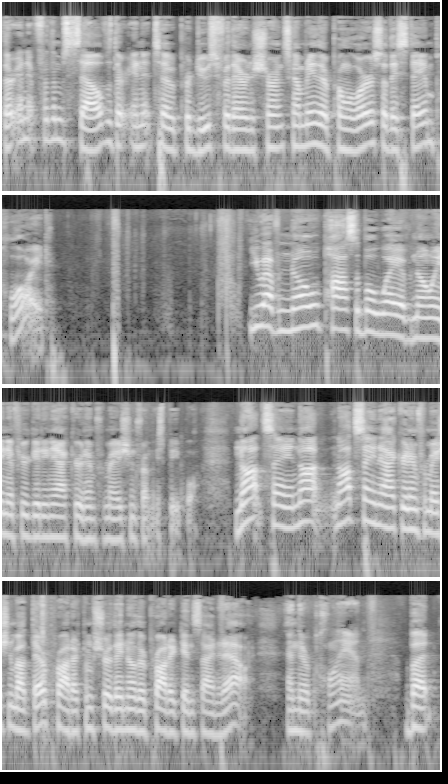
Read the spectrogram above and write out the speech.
They're in it for themselves. They're in it to produce for their insurance company, their employer, so they stay employed. You have no possible way of knowing if you're getting accurate information from these people. Not saying not not saying accurate information about their product. I'm sure they know their product inside and out and their plan. But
